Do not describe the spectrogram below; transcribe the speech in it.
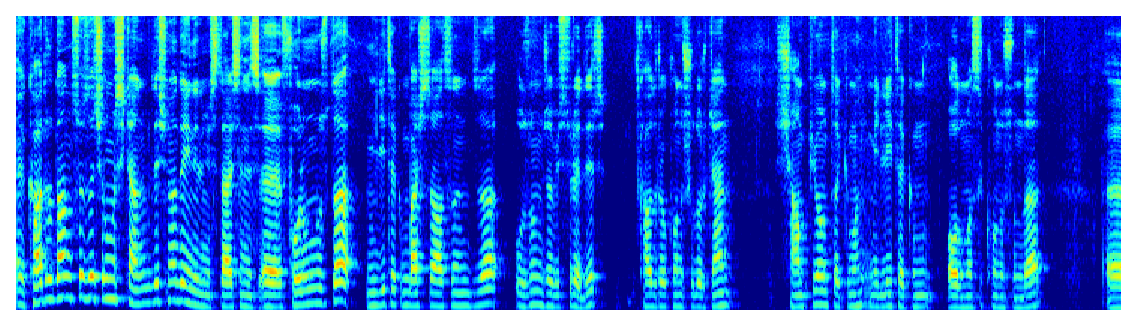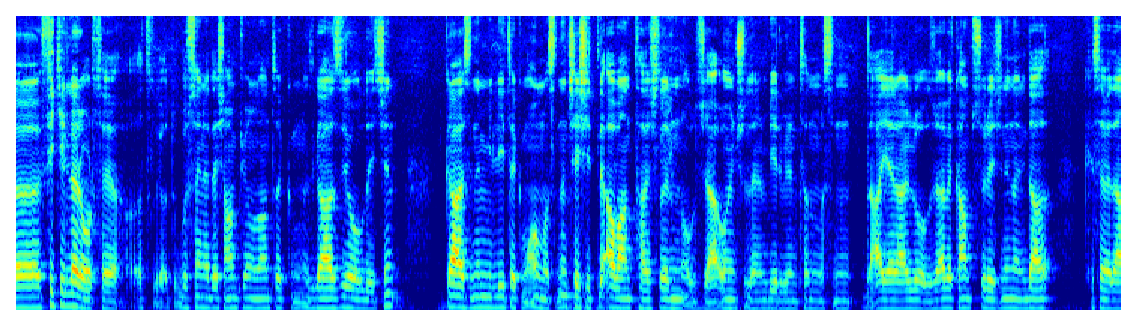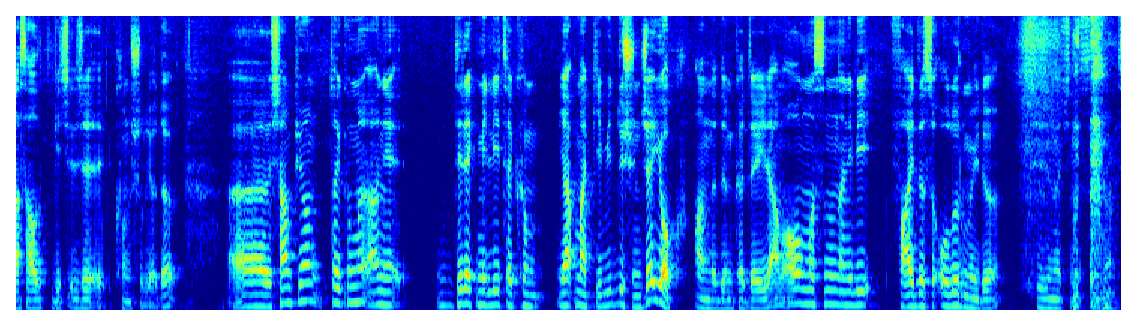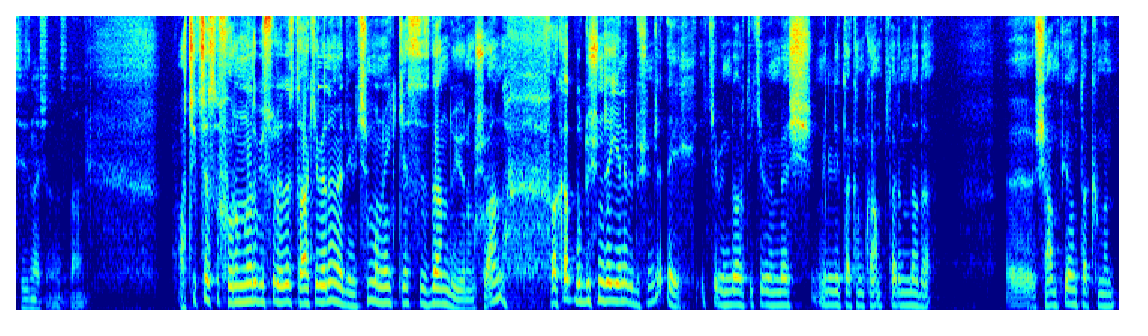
E, kadrodan söz açılmışken bir de şuna değinelim isterseniz. E, forumumuzda milli takım başlığı altında uzunca bir süredir kadro konuşulurken şampiyon takımın milli takım olması konusunda e, fikirler ortaya atılıyordu. Bu sene de şampiyon olan takımımız Gazi olduğu için Gazi'nin milli takım olmasının çeşitli avantajlarının olacağı, oyuncuların birbirini tanımasının daha yararlı olacağı ve kamp sürecinin hani daha kısa ve daha sağlıklı geçileceği konuşuluyordu. Ee, şampiyon takımı hani direkt milli takım yapmak gibi bir düşünce yok anladığım kadarıyla ama olmasının hani bir faydası olur muydu sizin açınızdan? sizin açınızdan? Açıkçası forumları bir süredir takip edemediğim için bunu ilk kez sizden duyuyorum şu an. Fakat bu düşünce yeni bir düşünce değil. 2004-2005 milli takım kamplarında da şampiyon takımın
